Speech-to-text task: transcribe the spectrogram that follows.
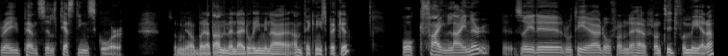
Grave Pencil Testing Score som jag börjat använda då i mina anteckningsböcker. Och Fineliner eh, så är det, roterar då från det här från Tidformera.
